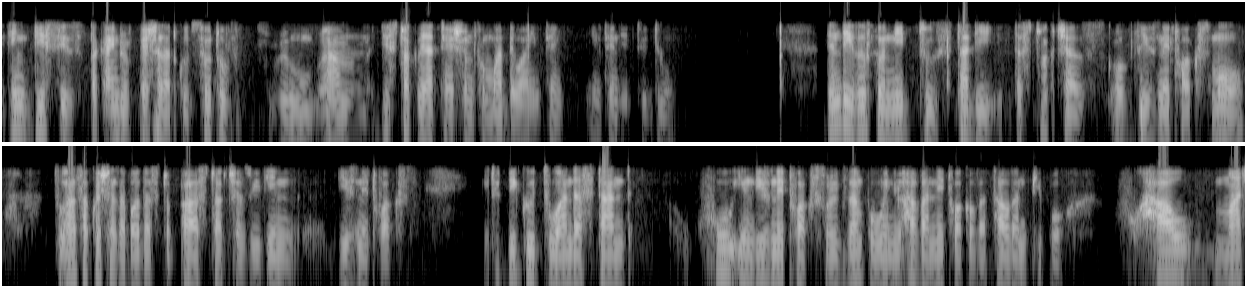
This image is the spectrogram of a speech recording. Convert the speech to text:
I think this is the kind of pressure that could sort of um, distract their attention from what they were intent, intended to do. Then there is also need to study the structures of these networks more to answer questions about the st power structures within these networks. It would be good to understand who in these networks, for example, when you have a network of a thousand people, how much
